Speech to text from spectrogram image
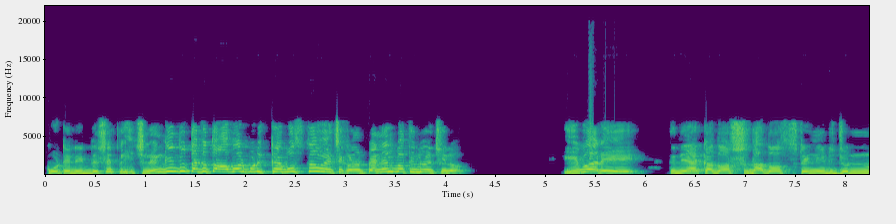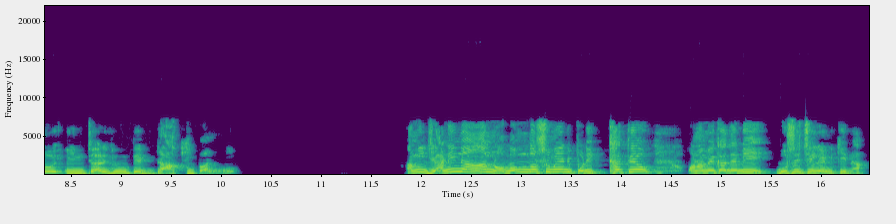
কোর্টে নির্দেশে পেয়েছিলেন, কিন্তু তাকে তো আবার পরীক্ষায় বসতে হয়েছে, কারণ প্যানেল বাতিল হয়েছিল। এবারে তিনি একাদশ, দ্বাদশ শ্রেণির জন্য ইন্টারভিউতে ডাকই পাননি। আমি জানি না নবম, দশমের পরীক্ষাতেও অনামিকা দেবী বসেছিলেন কিনা।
